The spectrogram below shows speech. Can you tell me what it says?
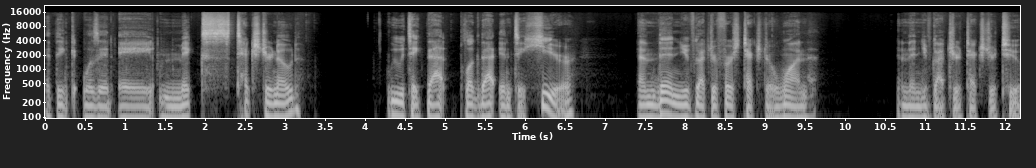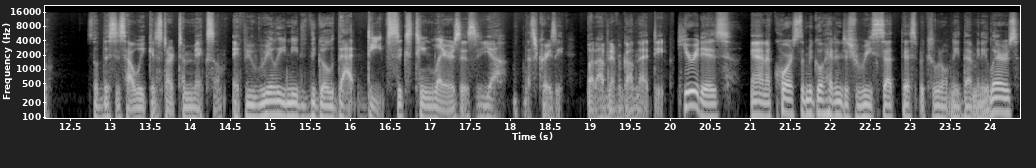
I think was it a mix texture node? We would take that, plug that into here, and then you've got your first texture one, and then you've got your texture two. So this is how we can start to mix them. If you really needed to go that deep, 16 layers is, yeah, that's crazy. But I've never gone that deep. Here it is. And of course, let me go ahead and just reset this because we don't need that many layers.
